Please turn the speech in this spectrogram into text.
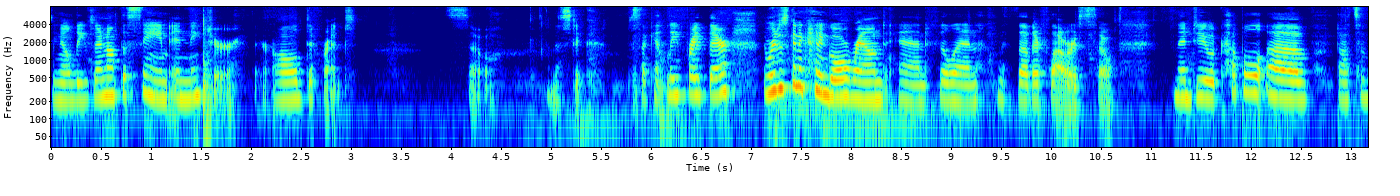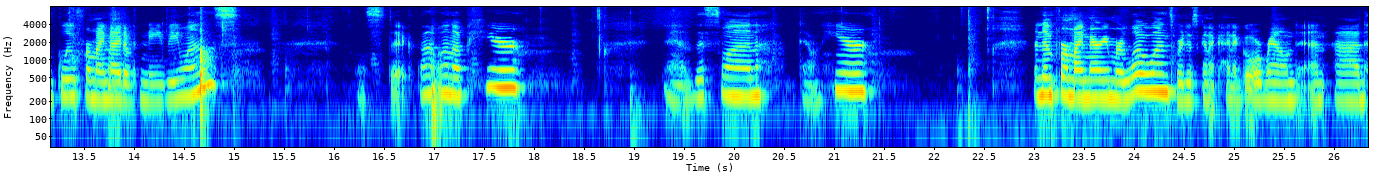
You know, leaves are not the same in nature. They're all different. So I'm going to stick second leaf right there. And we're just going to kind of go around and fill in with the other flowers. So I'm going to do a couple of dots of glue for my Night of Navy ones. I'll stick that one up here. And this one down here. And then for my Merry Merlot ones, we're just going to kind of go around and add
